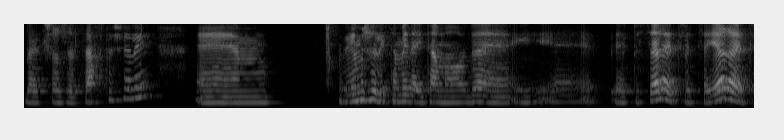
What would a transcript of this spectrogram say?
בהקשר של סבתא שלי. אה, ואימא שלי תמיד הייתה מאוד אה, אה, אה, פסלת וציירת,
